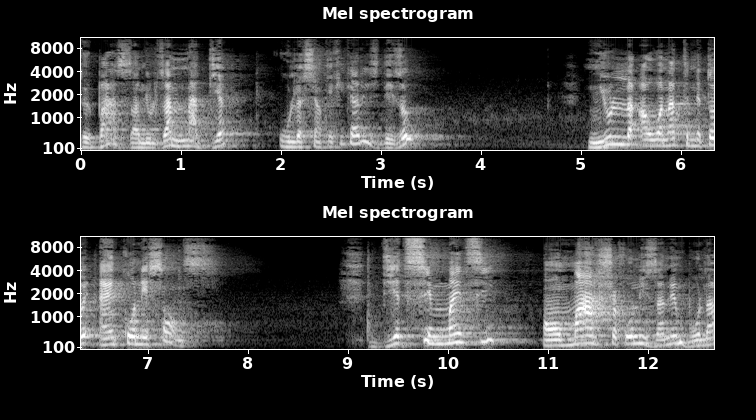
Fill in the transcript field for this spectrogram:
de base izany olona izany na dia olona scientifique ary izy dia izao Ny olona ao anatin'ny atao hoe inconnaissance dia tsy maintsy en marche foana izy, izany hoe mbola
